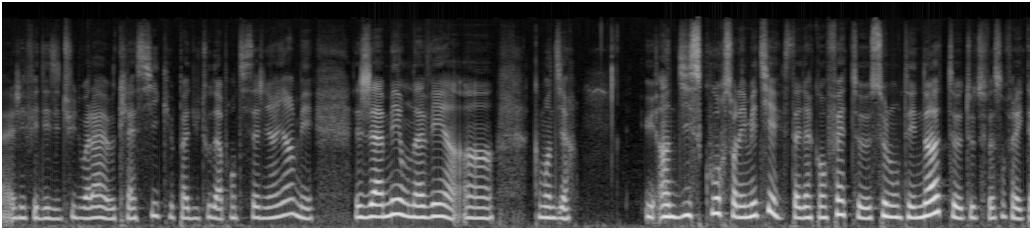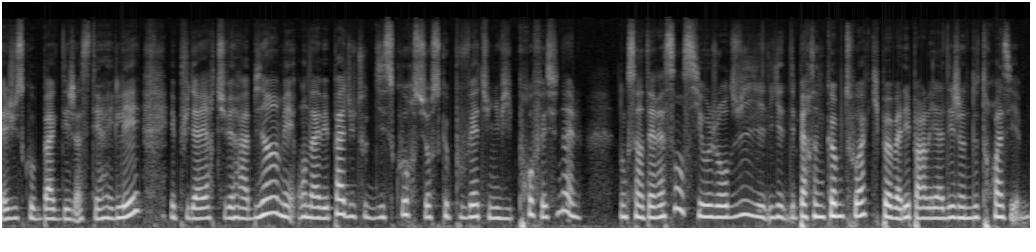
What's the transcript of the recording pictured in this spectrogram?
euh, j'ai fait des études voilà, euh, classiques, pas du tout d'apprentissage ni rien, mais jamais on avait un, comment dire, un discours sur les métiers. C'est-à-dire qu'en fait, selon tes notes, de toute façon, il fallait que tu ailles jusqu'au bac déjà, c'était réglé. Et puis derrière, tu verras bien, mais on n'avait pas du tout de discours sur ce que pouvait être une vie professionnelle. Donc c'est intéressant si aujourd'hui, il y a des personnes comme toi qui peuvent aller parler à des jeunes de troisième.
